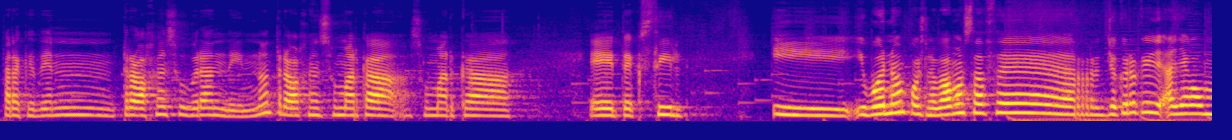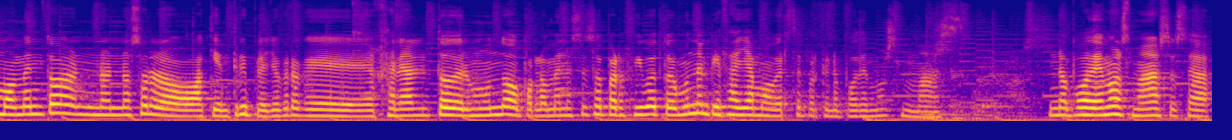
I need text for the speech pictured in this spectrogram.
para que den, trabajen su branding, ¿no? trabajen su marca, su marca eh, textil. Y, bueno, pues lo vamos a hacer. Yo creo que ha llegado un momento, no, solo aquí en Triple, yo creo que en general todo el mundo, o por lo menos eso percibo, todo el mundo empieza ya a moverse porque no podemos más. No, podemos más, o sea,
